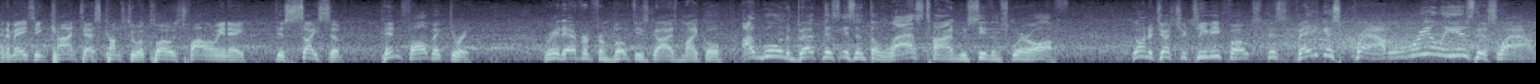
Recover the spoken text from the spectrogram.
An amazing contest comes to a close following a decisive pinfall victory. Great effort from both these guys, Michael. I'm willing to bet this isn't the last time we see them square off. Don't adjust your TV, folks. This Vegas crowd really is this loud.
